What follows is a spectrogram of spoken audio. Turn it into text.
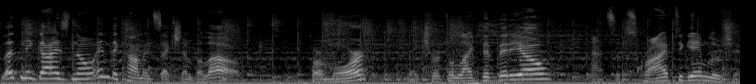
Let me guys know in the comment section below. For more, make sure to like the video and subscribe to GameLution.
